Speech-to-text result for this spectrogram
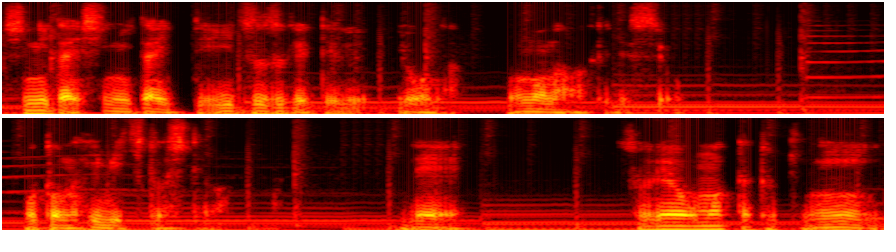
死にたい、死にたいって言い続けてるようなものなわけですよ。音の響きとしては。で、それを思ったときに、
